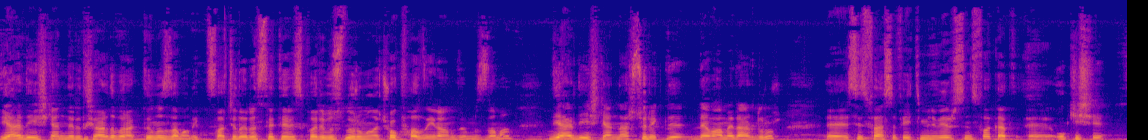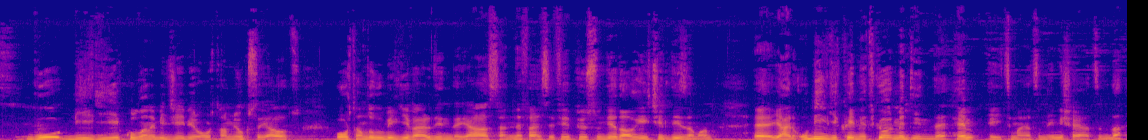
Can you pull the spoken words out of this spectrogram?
diğer değişkenleri dışarıda bıraktığımız zaman, iktisatçıların steteris paribus durumuna çok fazla inandığımız zaman diğer değişkenler sürekli devam eder durur. Ee, siz felsefe eğitimini verirsiniz fakat e, o kişi bu bilgiyi kullanabileceği bir ortam yoksa yahut ortamda bu bilgi verdiğinde ya sen ne felsefe yapıyorsun diye dalga geçildiği zaman e, yani o bilgi kıymet görmediğinde hem eğitim hayatında hem iş hayatında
